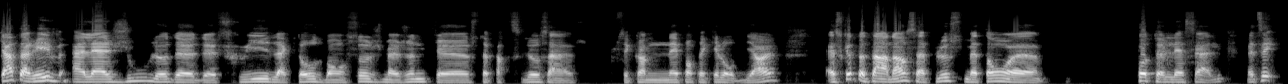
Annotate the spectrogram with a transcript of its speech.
Quand tu arrives à l'ajout de, de fruits, de lactose, bon, ça, j'imagine que cette partie-là, ça, c'est comme n'importe quelle autre bière. Est-ce que tu as tendance à plus, mettons, euh, pas te laisser aller, mais tu sais,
